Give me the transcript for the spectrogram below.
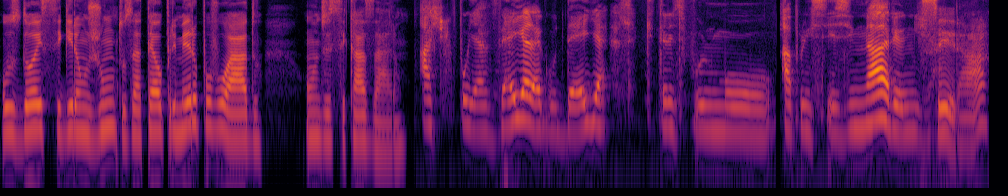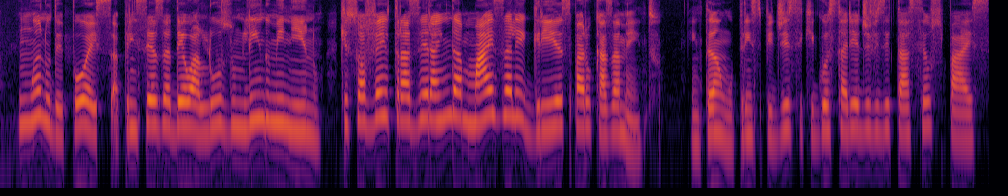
os dois seguiram juntos até o primeiro povoado, onde se casaram. Acho que foi a velha Lagodeia que transformou a princesa em laranja. Será? Um ano depois, a princesa deu à luz um lindo menino, que só veio trazer ainda mais alegrias para o casamento. Então, o príncipe disse que gostaria de visitar seus pais,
